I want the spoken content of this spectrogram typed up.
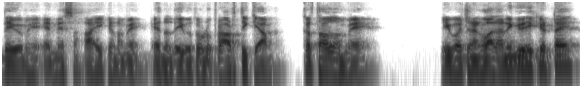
ദൈവമേ എന്നെ സഹായിക്കണമേ എന്ന് ദൈവത്തോട് പ്രാർത്ഥിക്കാം. കർത്താവ് നമ്മെ ഈ വചനങ്ങളാൽ അനുഗ്രഹിക്കട്ടെ.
